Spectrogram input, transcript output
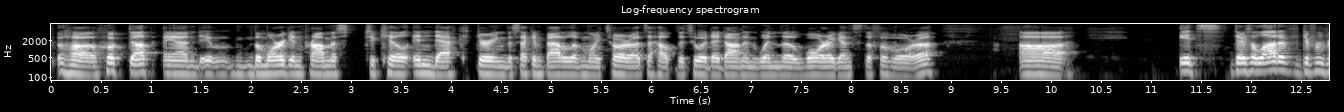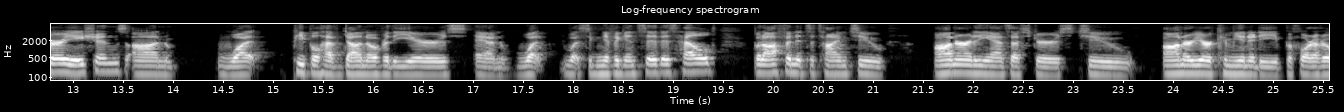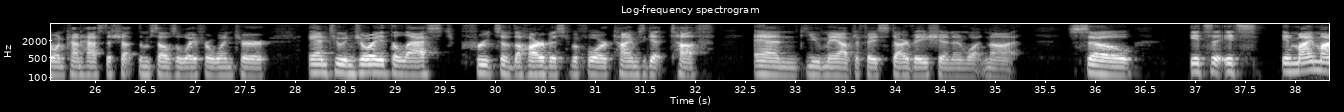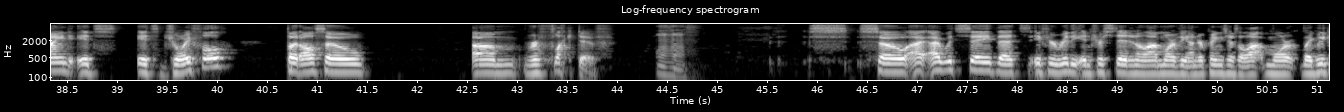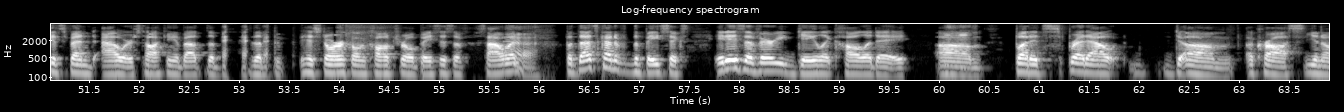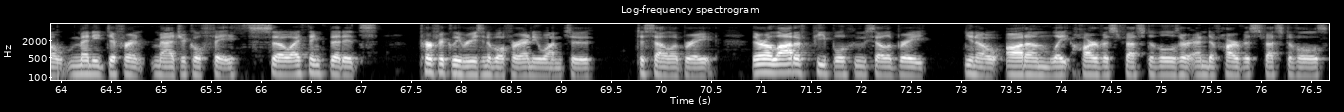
uh, hooked up, and it, the Morrigan promised to kill Indech during the Second Battle of Moytura to help the Tuatha win the war against the Favora. uh, it's there's a lot of different variations on what people have done over the years and what what significance it has held but often it's a time to honor the ancestors to honor your community before everyone kind of has to shut themselves away for winter and to enjoy the last fruits of the harvest before times get tough and you may have to face starvation and whatnot. So it's it's in my mind it's it's joyful but also um reflective. Hmm S- so I, I would say that if you're really interested in a lot more of the underpinnings there's a lot more like we could spend hours talking about the the historical and cultural basis of Samhain Yeah. but that's kind of the basics it is a very Gaelic holiday hmm um but it's spread out um across you know many different magical faiths. So I think that it's perfectly reasonable for anyone to to celebrate. There are a lot of people who celebrate you know autumn late harvest festivals or end of harvest festivals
